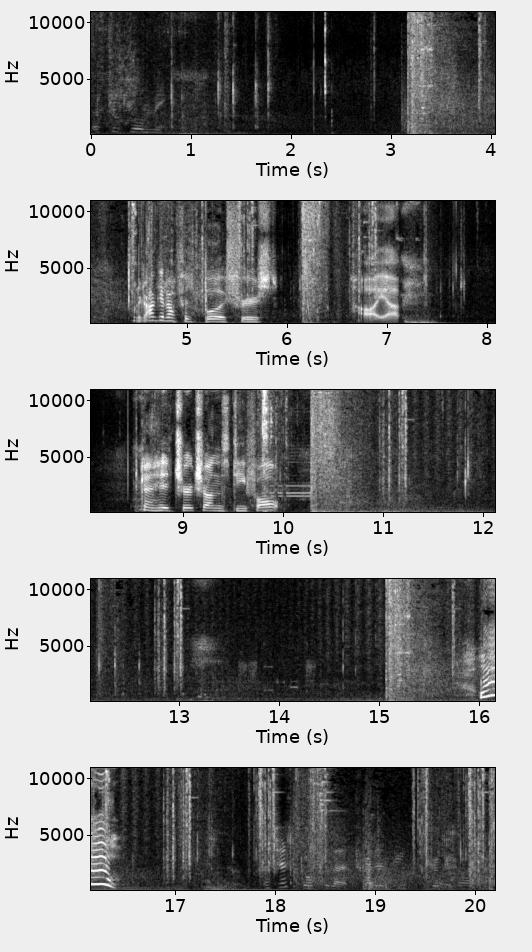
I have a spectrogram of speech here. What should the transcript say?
That's too cool me. I gotta get off his bush first. Oh yeah. Gonna hit trick shot on this default. Oh! Let's just go for that. Try to do trick shot.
